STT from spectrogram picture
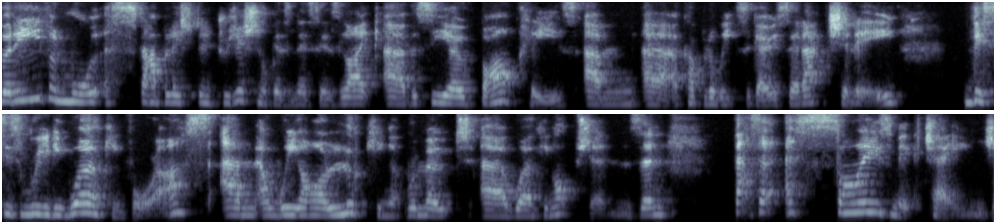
but even more established and traditional businesses, like uh, the CEO of Barclays um, uh, a couple of weeks ago said, actually, this is really working for us, um, and we are looking at remote uh, working options. And that's a, a, seismic change,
